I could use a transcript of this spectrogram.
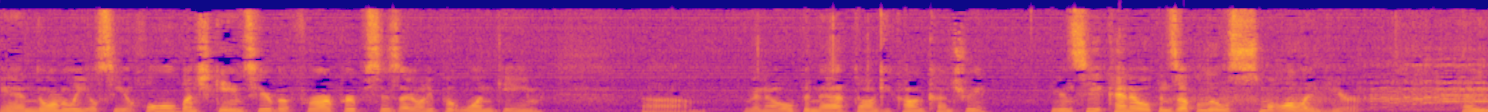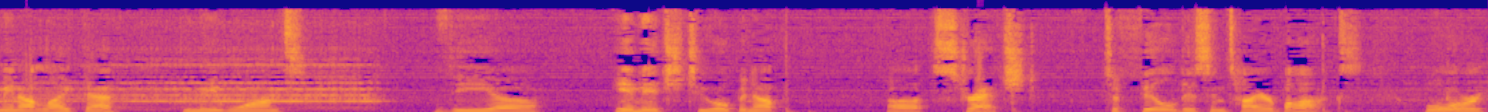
And normally you'll see a whole bunch of games here, but for our purposes I only put one game. Um, we're going to open that, Donkey Kong Country. You can see it kind of opens up a little small in here. Now you may not like that. You may want the uh, image to open up uh, stretched to fill this entire box. Or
